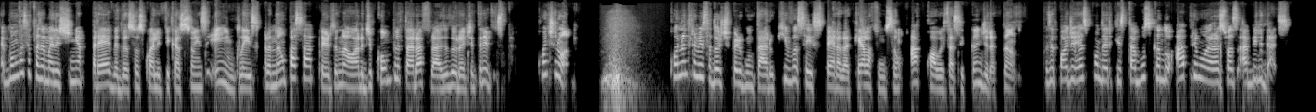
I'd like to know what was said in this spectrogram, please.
É bom você fazer uma listinha prévia das suas qualificações em inglês para não passar aperto na hora de completar a frase durante a entrevista. Continuando. Quando o entrevistador te perguntar o que você espera daquela função a qual está se candidatando, você pode responder que está buscando aprimorar suas habilidades.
